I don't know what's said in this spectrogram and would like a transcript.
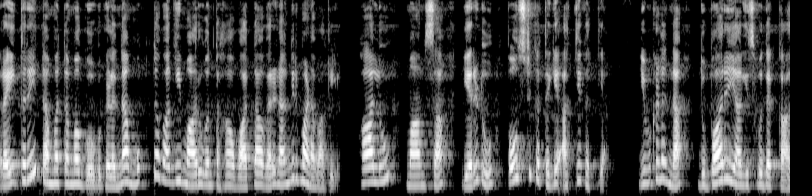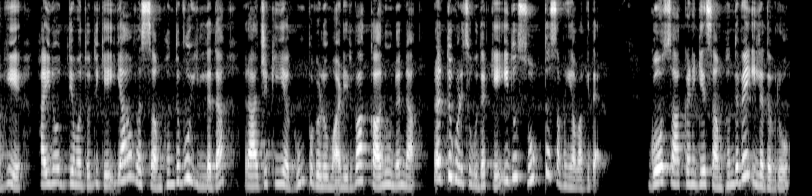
ರೈತರೇ ತಮ್ಮ ತಮ್ಮ ಗೋವುಗಳನ್ನು ಮುಕ್ತವಾಗಿ ಮಾರುವಂತಹ ವಾತಾವರಣ ನಿರ್ಮಾಣವಾಗಲಿ. ಹಾಲು, ಮಾಂಸ ಎರಡೂ ಪೌಷ್ಟಿಕತೆಗೆ ಅತ್ಯಗತ್ಯ. ಇವುಗಳನ್ನು ದುಬಾರಿಯಾಗಿಸುವುದಕ್ಕಾಗಿಯೇ ಹೈನೋದ್ಯಮದೊಂದಿಗೆ ಯಾವ ಸಂಬಂಧವೂ ಇಲ್ಲದ ರಾಜಕೀಯ ಗುಂಪುಗಳು ಮಾಡಿರುವ ಕಾನೂನನ್ನು ರದ್ದುಗೊಳಿಸುವುದಕ್ಕೆ ಇದು ಸೂಕ್ತ ಸಮಯವಾಗಿದೆ. ಗೋ ಸಾಕಣೆಗೆ ಸಂಬಂಧವೇ ಇಲ್ಲದವರು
